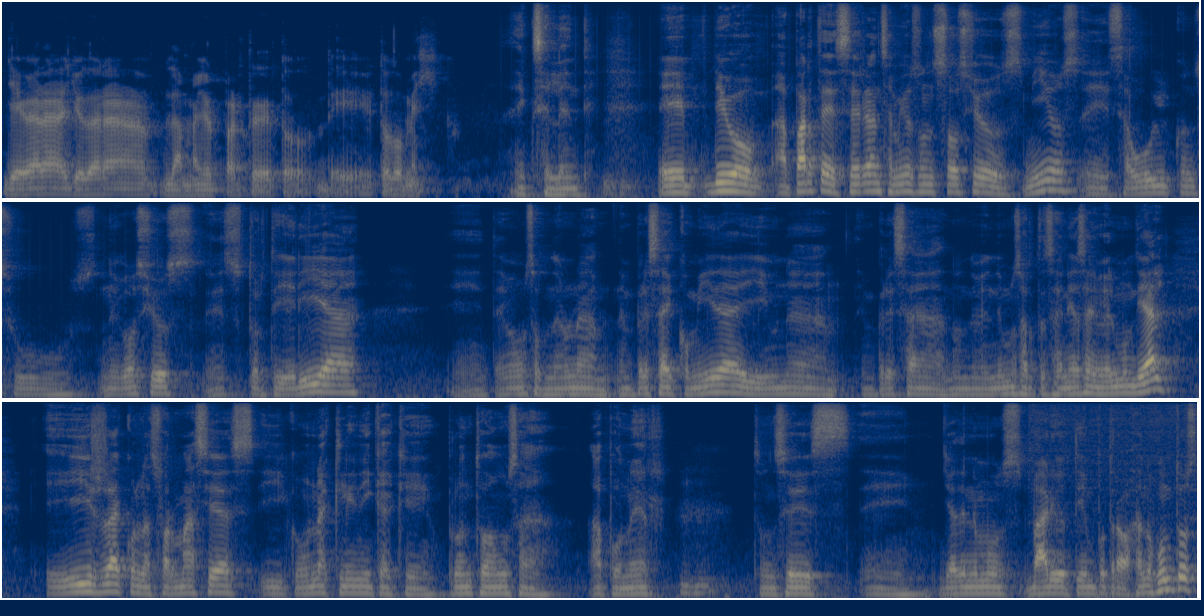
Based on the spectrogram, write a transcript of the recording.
Llegar a ayudar a la mayor parte de todo, de todo México. Excelente. Eh, digo, aparte de ser grandes amigos, son socios míos. Eh, Saúl con sus negocios, eh, su tortillería. También vamos a poner una empresa de comida y una empresa donde vendemos artesanías a nivel mundial. E Isra con las farmacias y con una clínica que pronto vamos a, a poner. Entonces, eh, ya tenemos varios tiempo trabajando juntos.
